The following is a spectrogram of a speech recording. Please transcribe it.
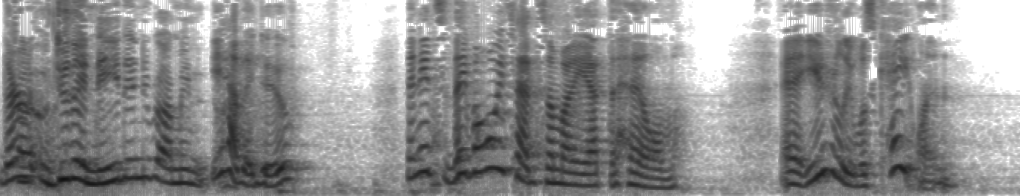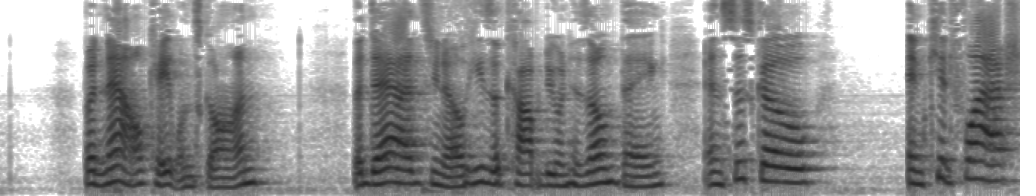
they're Uh, do they need anybody? I mean, yeah, they do. They need. They've always had somebody at the helm, and it usually was Caitlin. But now Caitlin's gone. The dad's, you know, he's a cop doing his own thing, and Cisco and Kid Flash.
